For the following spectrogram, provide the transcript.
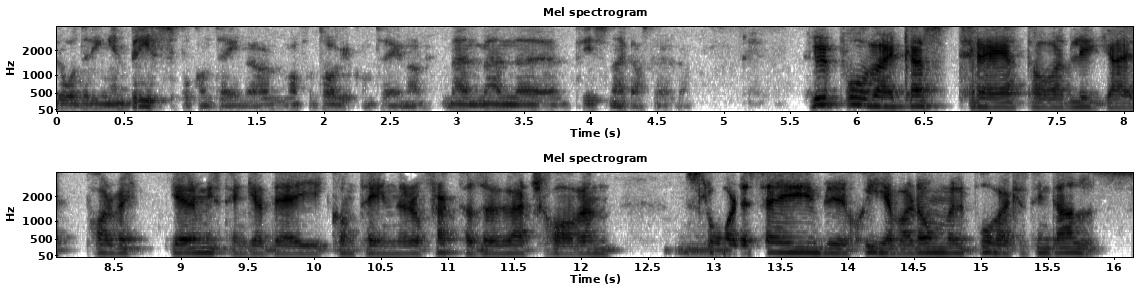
råder ingen brist på containrar. Man får tag i containrar, men, men priserna är ganska höga. Hur påverkas träet av att ligga ett par veckor misstänker jag det i container och fraktas över världshaven? Slår det sig? Blir det skevar de eller påverkas det inte alls?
